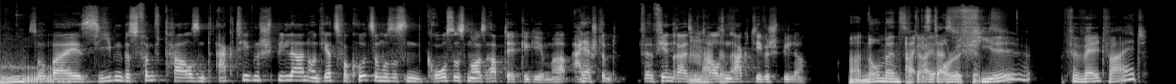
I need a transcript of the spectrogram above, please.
uh. so bei 7.000 bis 5.000 aktiven Spielern und jetzt vor kurzem muss es ein großes neues Update gegeben haben. Ah ja, stimmt. 34.000 aktive Spieler. Ah, no Man's Sky ist das Origins. viel für weltweit?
